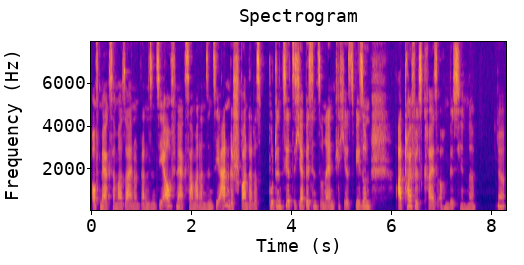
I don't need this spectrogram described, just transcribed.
aufmerksamer sein und dann sind sie aufmerksamer, dann sind sie angespannter. Das potenziert sich ja bis ins Unendliche. Ist wie so ein Art Teufelskreis auch ein bisschen, ne? Ja.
